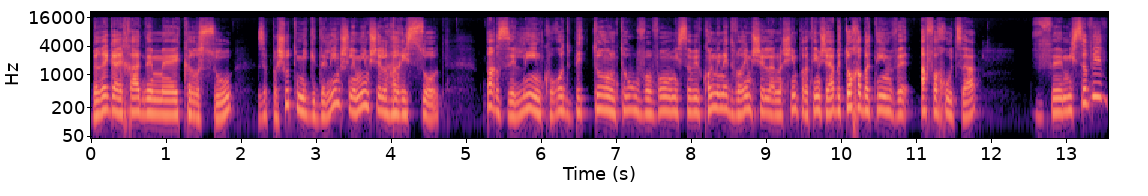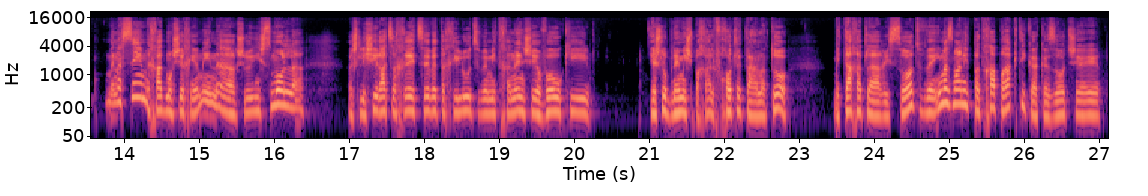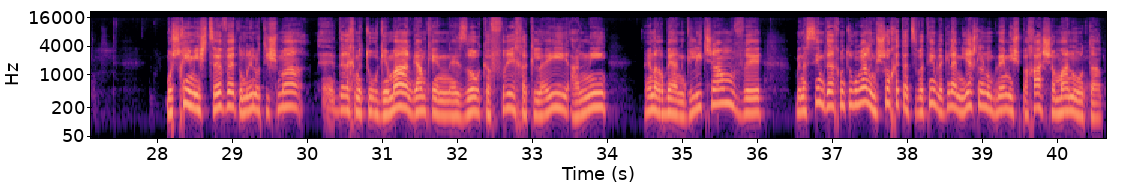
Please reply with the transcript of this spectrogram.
וברגע אחד הם אה, קרסו. זה פשוט מגדלים שלמים של הריסות, ברזלים, קורות בטון, תוהו ובוהו מסביב, כל מיני דברים של אנשים פרטיים שהיה בתוך הבתים ועף החוצה, ומסביב מנסים, אחד מושך ימינה, השני שמאלה, השלישי רץ אחרי צוות החילוץ ומתחנן שיבואו כי יש לו בני משפחה, לפחות לטענתו, מתחת להריסות, ועם הזמן התפתחה פרקטיקה כזאת שמושכים איש צוות, אומרים לו, תשמע, דרך מתורגמן, גם כן אזור כפרי, חקלאי, עני, אין הרבה אנגלית שם, ומנסים דרך מתורגמן למשוך את הצוותים, להגיד lהם, יש לנו בני משפחה, שמענו אותם.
